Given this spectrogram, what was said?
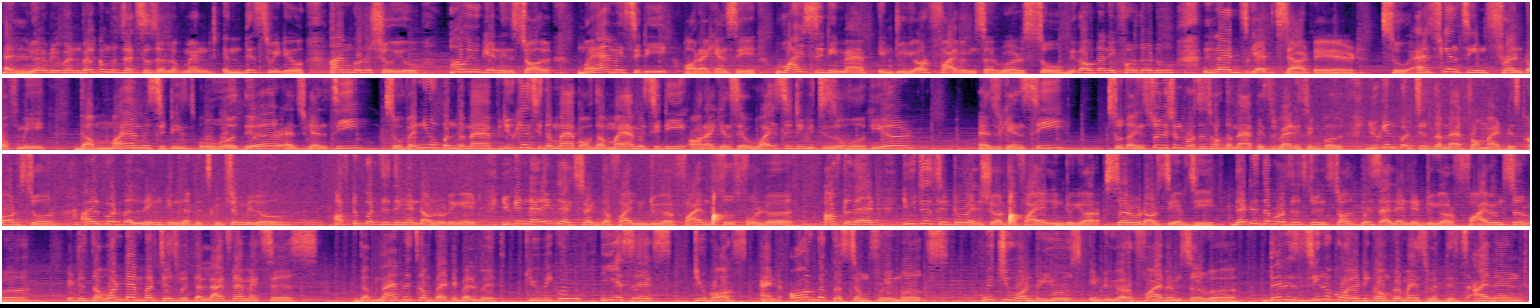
Hello everyone, welcome to Zexus Development. In this video, I'm going to show you how you can install Miami City or I can say Vice City map into your FiveM server. So without any further ado, let's get started. So as you can see in front of me, the Miami City is over there as you can see. So when you open the map, you can see the map of the Miami City or I can say Vice City which is over here. As you can see, so the installation process of the map is very simple. You can purchase the map from my Discord store. I'll put the link in the description below. After purchasing and downloading it, you can directly extract the file into your FiveM resource folder. After that, you just need to ensure the file into your server.cfg. That is the process to install this island into your FiveM server. It is the one-time purchase with the lifetime access. The map is compatible with QBCore, ESX, Qbox and all the custom frameworks which you want to use into your FiveM server. There is zero quality compromise with this island.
